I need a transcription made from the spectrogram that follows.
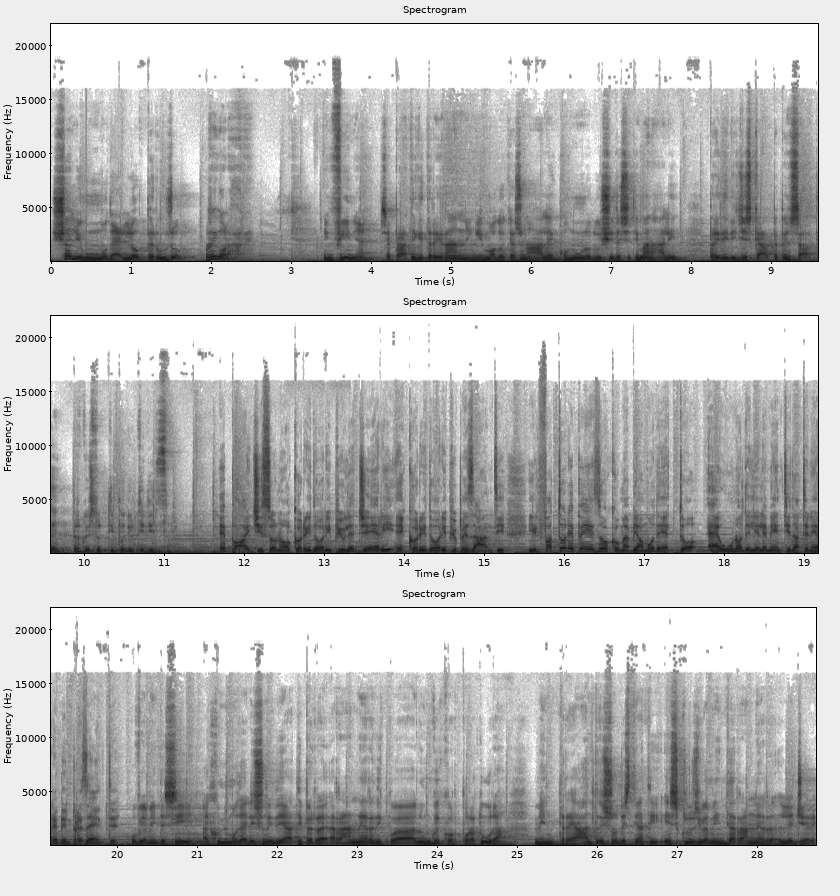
scegli un modello per uso regolare. Infine, se pratichi trail running in modo occasionale con 1-2 uscite settimanali, prediligi scarpe pensate per questo tipo di utilizzo. E poi ci sono corridori più leggeri e corridori più pesanti. Il fattore peso, come abbiamo detto, è uno degli elementi da tenere ben presente. Ovviamente sì, alcuni modelli sono ideati per runner di qualunque corporatura, mentre altri sono destinati esclusivamente a runner leggeri.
